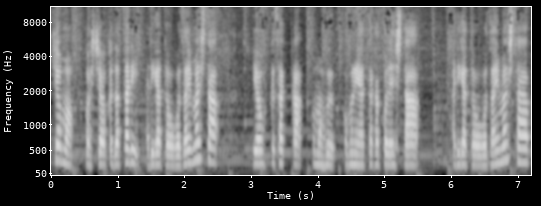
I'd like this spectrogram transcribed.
今日もご視聴くださりありがとうございました。洋服作家コモフ小森屋隆子でした。ありがとうございました。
